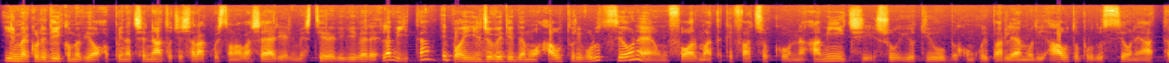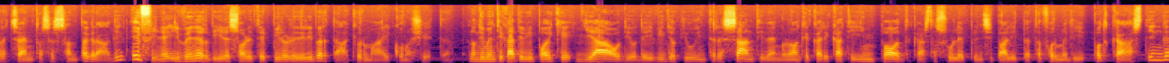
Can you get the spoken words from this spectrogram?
Il mercoledì, come vi ho appena accennato, ci sarà questa nuova serie, Il mestiere di vivere la vita, e poi il giovedì abbiamo Autorivoluzione, è un format che faccio con amici su YouTube con cui parliamo di autoproduzione a 360 gradi, e infine il venerdì le solite pillole di libertà che ormai conoscete. Non dimenticatevi poi che gli audio dei video più interessanti vengono anche caricati in podcast sulle principali piattaforme di podcasting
